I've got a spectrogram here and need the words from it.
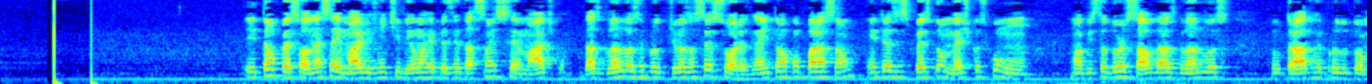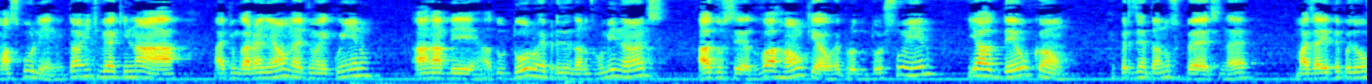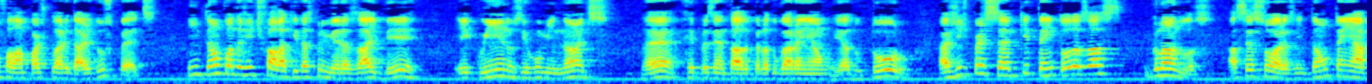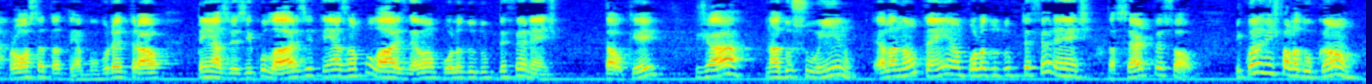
Então, pessoal, nessa imagem a gente vê uma representação esquemática das glândulas reprodutivas acessórias, né? Então, a comparação entre as espécies domésticas comuns, uma vista dorsal das glândulas no trato reprodutor masculino. Então, a gente vê aqui na A a de um garanhão, né, de um equino, a na B a do touro representando os ruminantes, a do C a do varrão, que é o reprodutor suíno, e a D o cão, representando os pets, né? Mas aí depois eu vou falar uma particularidade dos pets. Então, quando a gente fala aqui das primeiras A e B, equinos e ruminantes, né, representada pela do garanhão e a do touro, a gente percebe que tem todas as glândulas acessórias. Então tem a próstata, tem a bulbo uretral, tem as vesiculares e tem as ampulares, né, a ampola do ducto deferente. Tá ok? Já na do suíno, ela não tem a ampola do ducto deferente, tá certo, pessoal? E quando a gente fala do cão,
